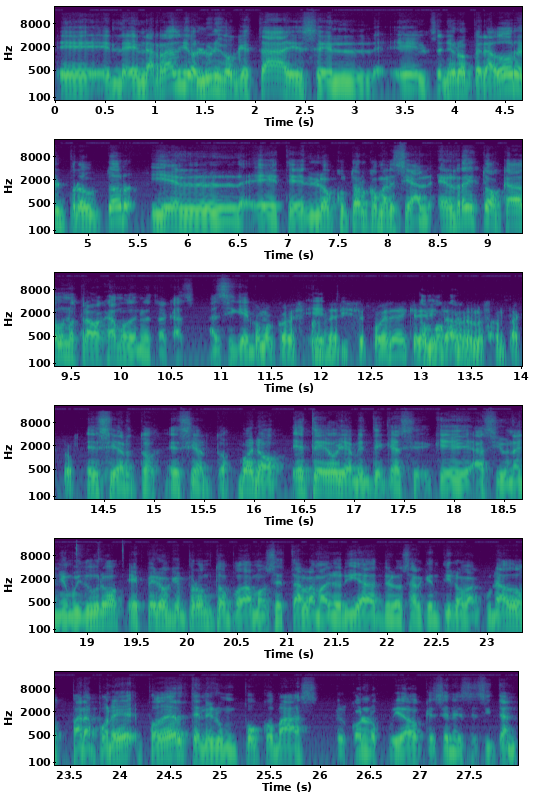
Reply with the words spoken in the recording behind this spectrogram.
eh, en, la radio el único que está es el, señor operador, el productor y el este, locutor comercial. El resto, cada uno trabajamos de nuestra casa. Así que... Como corresponde, este, si se puede, hay que evitar los contactos. Es cierto, es cierto. Bueno, este obviamente que, que ha sido un año muy duro. Espero que pronto podamos estar la mayoría de los argentinos vacunados para poder, poder tener un poco más con los cuidados que se necesitan,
